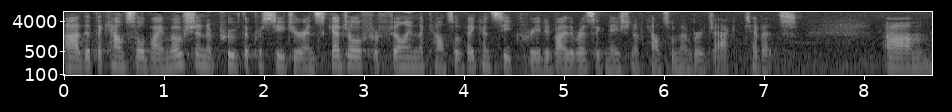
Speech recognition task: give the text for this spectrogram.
uh, that the council by motion approve the procedure and schedule for filling the council vacancy created by the resignation of Councilmember Jack Tibbetts. Um,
